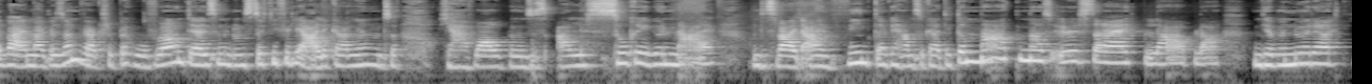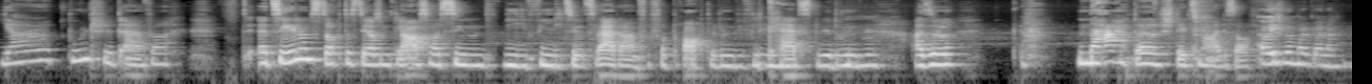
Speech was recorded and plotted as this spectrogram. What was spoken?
Da war ich mal bei so einem Workshop bei Hofer und der ist mit uns durch die Filiale gegangen und so, ja wow, bei uns ist alles so regional. Und es war halt auch im Winter, wir haben sogar die Tomaten aus Österreich, bla bla. Und ich habe nur gedacht, ja, Bullshit einfach. Erzähl uns doch, dass die aus dem Glashaus sind und wie viel CO2 da einfach verbraucht wird und wie viel geheizt wird. Und also, na, da stellt's mir alles auf. Aber ich war mal bei einem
